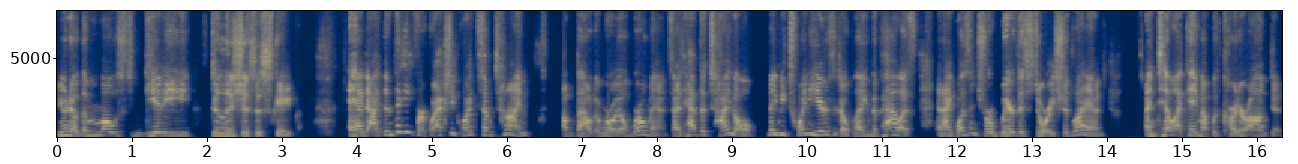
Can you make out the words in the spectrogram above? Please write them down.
You know, the most giddy, delicious escape. And I've been thinking for actually quite some time about a royal romance. I'd had the title maybe 20 years ago playing the palace, and I wasn't sure where this story should land until I came up with Carter Ogden,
